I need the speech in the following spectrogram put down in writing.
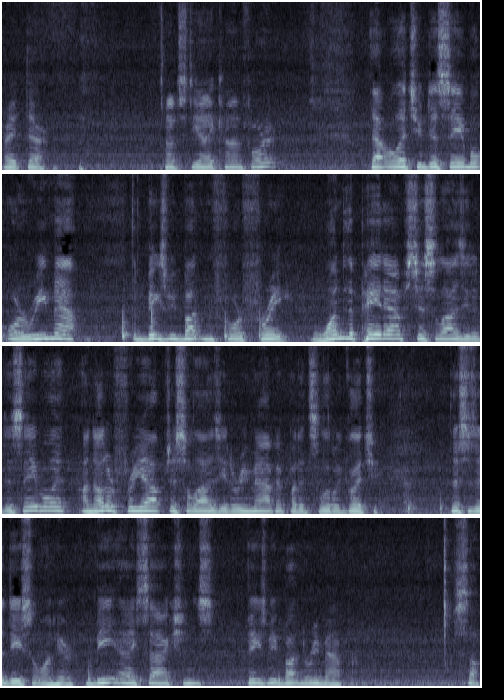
Right there. That's the icon for it. That will let you disable or remap the Bixby button for free. One of the paid apps just allows you to disable it. Another free app just allows you to remap it, but it's a little glitchy. This is a decent one here. BX Actions, Bixby Button Remapper. So,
